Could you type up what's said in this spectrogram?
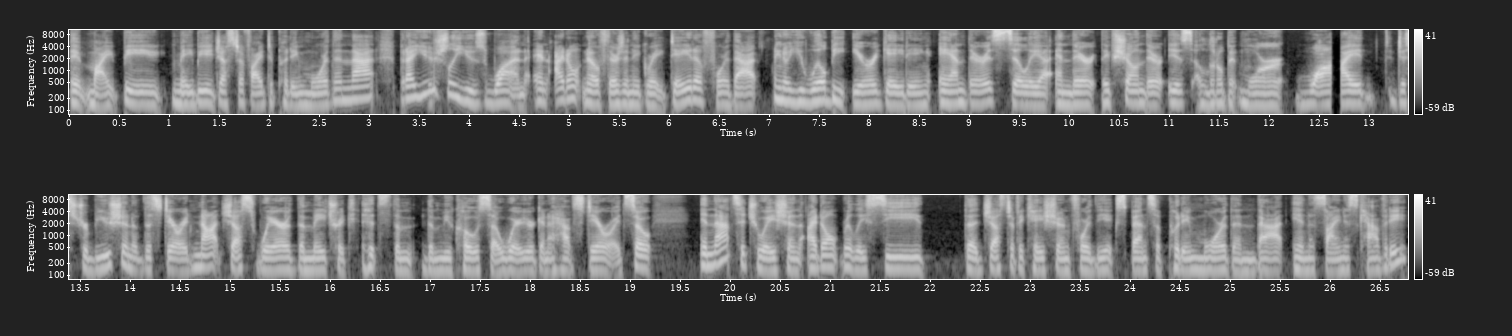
it might be maybe justified to putting more than that. But I usually use one, and I don't know if there's any great data for that. You know, you will be irrigating, and there is cilia, and there they've shown there is a little bit more wide distribution of the steroid, not just where the matrix hits the the mucosa where you're going to have steroids. So in that situation, I don't really see the justification for the expense of putting more than that in a sinus cavity.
